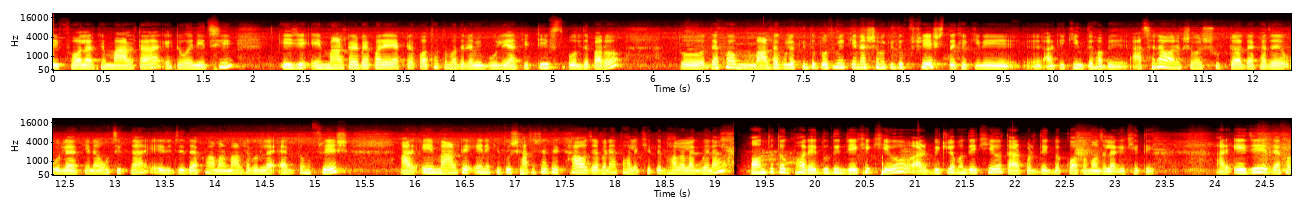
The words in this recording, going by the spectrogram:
এই ফল আর কি মালটা, এটাও এনেছি। এই যে এই মালটার ব্যাপারে একটা কথা তোমাদের আমি বলি, আর কি টিপস বলতে পারো। তো দেখো, মালটাগুলো কিন্তু প্রথমে কেনার সময় কিন্তু ফ্রেশ দেখে কিনে আর কি কিনতে হবে। আছে না অনেক সময় শ্যুটটা দেখা যায় ওগুলা কেনা উচিত না। এই যে দেখো, আমার মালটাগুলো একদম ফ্রেশ আর এই মালটা এনে কিন্তু সাথে সাথে খাওয়া যাবে না, তাহলে খেতে ভালো লাগবে না। অন্তত ঘরে দুদিন রেখে খেয়েও আর বিট লবণ দিয়ে খেও, তারপর দেখবে কত মজা লাগে খেতে। আর এই যে দেখো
